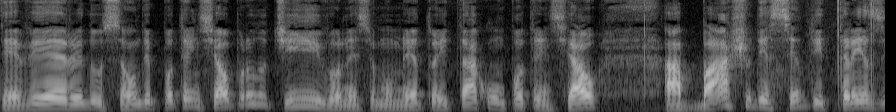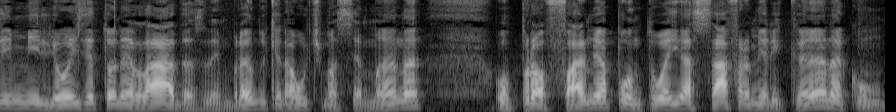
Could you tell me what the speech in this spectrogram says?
teve redução de potencial produtivo. Nesse momento aí está com um potencial abaixo de 113 milhões de toneladas. Lembrando que na última semana o Profarm apontou aí a safra americana com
